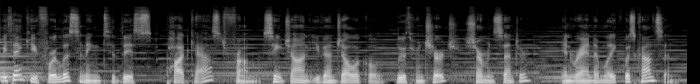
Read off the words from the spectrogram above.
We thank you for listening to this podcast from St. John Evangelical Lutheran Church Sherman Center in Random Lake, Wisconsin.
